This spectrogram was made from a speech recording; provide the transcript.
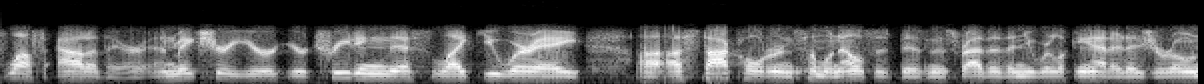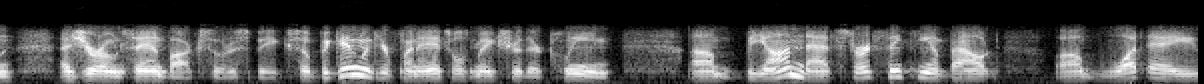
fluff out of there, and make sure you're you're treating this like you were a uh, a stockholder in someone else's business rather than you were looking at it as your own as your own sandbox, so to speak. So begin with your financials, make sure they're clean. Um, beyond that, start thinking about um, what a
